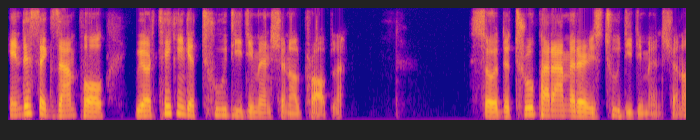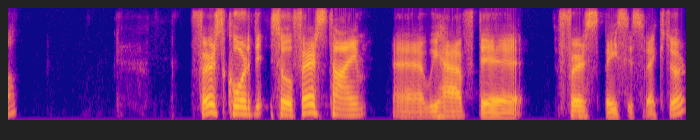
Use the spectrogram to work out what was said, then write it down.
in this example, we are taking a 2D dimensional problem. So the true parameter is 2D dimensional. First so first time uh, we have the first basis vector.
